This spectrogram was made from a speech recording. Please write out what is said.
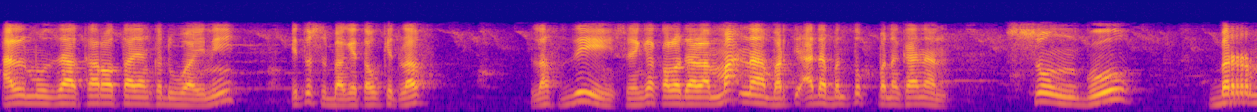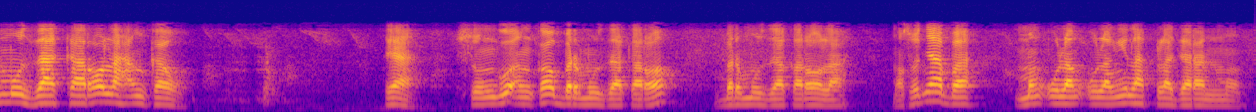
al-muzakarota yang kedua ini itu sebagai taukid laf lafzi. Sehingga kalau dalam makna berarti ada bentuk penekanan. Sungguh bermuzakarolah engkau. Ya sungguh engkau bermuzakaroh bermuzakarolah. Maksudnya apa? Mengulang-ulangilah pelajaranmu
